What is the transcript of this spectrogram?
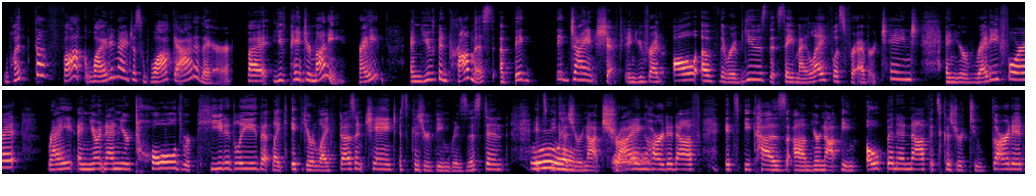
what the fuck? Why didn't I just walk out of there? But you've paid your money, right? And you've been promised a big, big giant shift. And you've read all of the reviews that say my life was forever changed, and you're ready for it right? And you're and you're told repeatedly that like if your life doesn't change it's because you're being resistant. It's Ooh. because you're not trying hard enough. It's because um, you're not being open enough. It's because you're too guarded.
